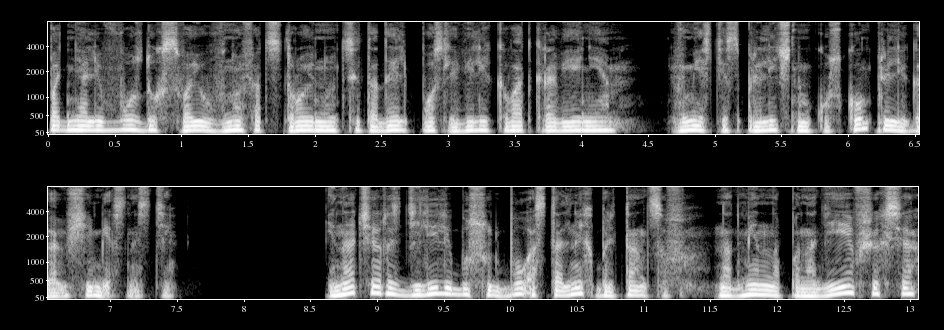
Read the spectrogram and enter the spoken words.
подняли в воздух свою вновь отстроенную цитадель после Великого Откровения вместе с приличным куском прилегающей местности — Иначе разделили бы судьбу остальных британцев, надменно понадеявшихся,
